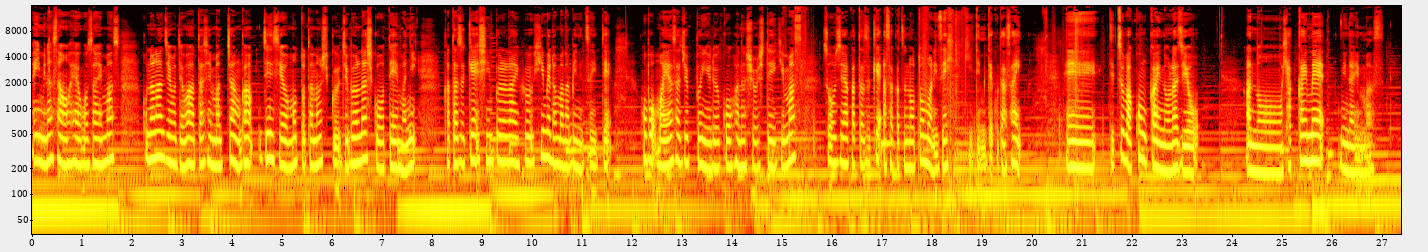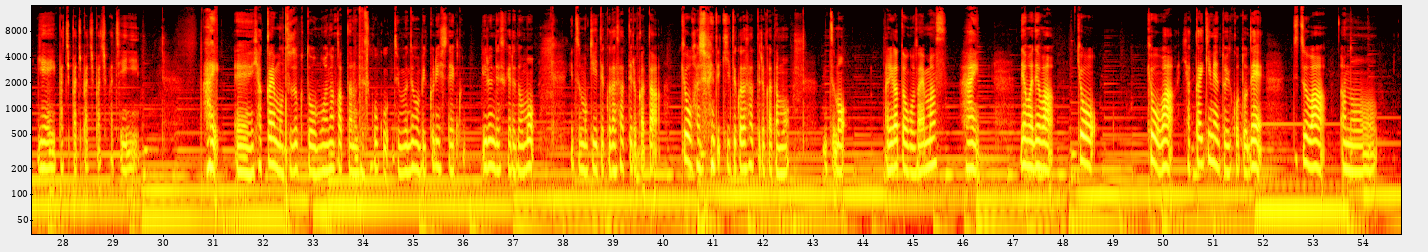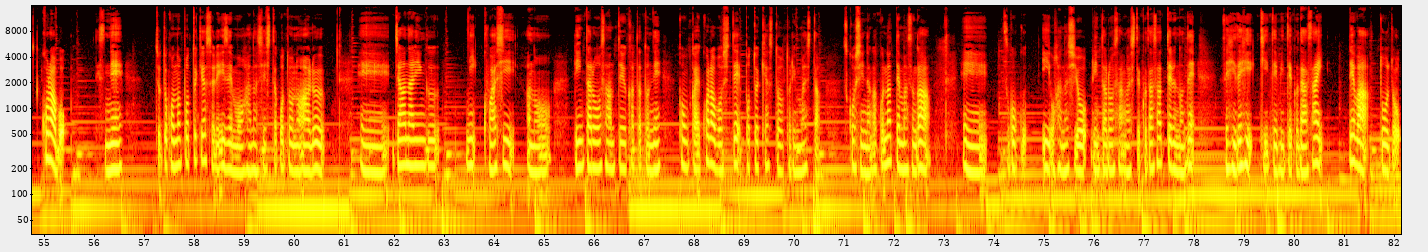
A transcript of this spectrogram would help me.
はい、皆さんおはようございます。このラジオでは私まっちゃんが人生をもっと楽しく自分らしくをテーマに片付け、シンプルライフ、日々の学びについてほぼ毎朝10分ゆるくお話をしていきます。掃除や片付け、朝活のお供にぜひ聞いてみてください。えー、実は今回のラジオあのー、100回目になります。イエーイパチパチパチパチパチ。はい、えー、100回も続くと思わなかったのですごく自分でもびっくりしているんですけれどもいつも聞いてくださってる方今日初めて聞いてくださってる方もいつもありがとうございます。はい。ではでは今日今日は100回記念ということで実はあのー、コラボですね。ちょっとこのポッドキャストで以前もお話ししたことのあるえー、ジャーナリングに詳しいあのりんたろうさんっていう方とね今回コラボしてポッドキャストを撮りました。少し長くなってますが、えー、すごくいいお話をりんたろうさんがしてくださってるのでぜひぜひ聞いてみてください。ではどうぞ。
